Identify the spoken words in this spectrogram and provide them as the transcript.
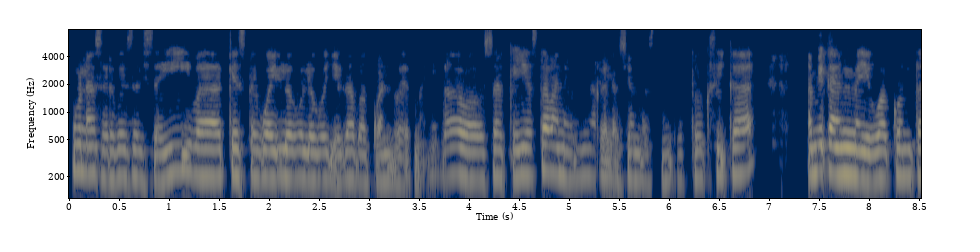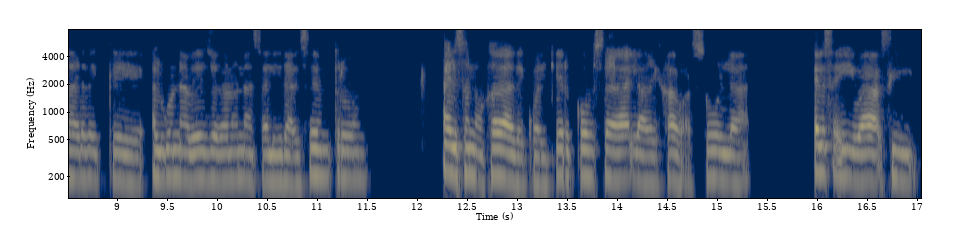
una cerveza y se iba, que este güey luego luego llegaba cuando Edna llegaba, o sea que ya estaban en una relación bastante tóxica a mí también me llegó a contar de que alguna vez llegaron a salir al centro, él se enojaba de cualquier cosa, la dejaba sola, él se iba así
